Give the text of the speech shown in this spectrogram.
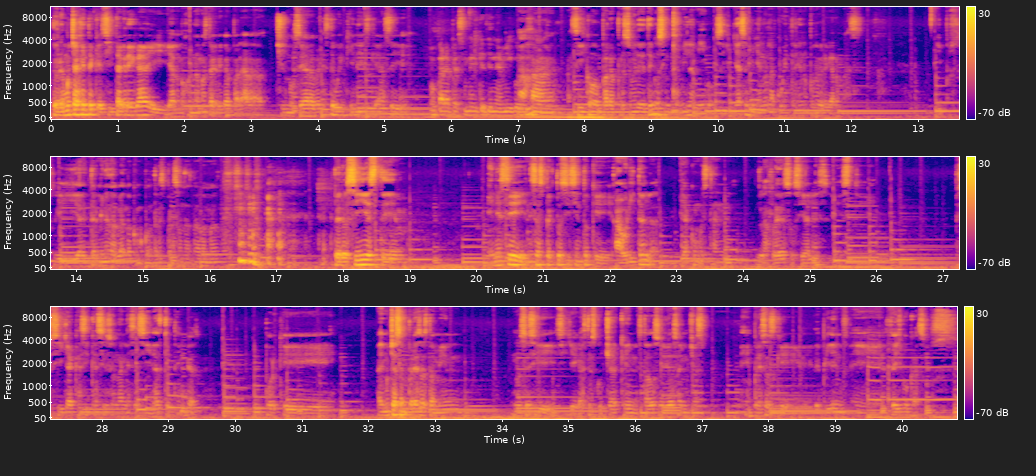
Pero hay mucha gente que sí te agrega y a lo mejor nada más te agrega para chismosear, a ver este güey quién es, qué hace. O para presumir que tiene amigos. Ajá, así como para presumir de tengo 5000 amigos y ya se me llenó la cuenta, ya no puedo agregar más y pues y terminan hablando como con tres personas nada más. Pero sí, este, en ese, en ese aspecto sí siento que ahorita, ya como están las redes sociales, este, pues sí, ya casi casi es una necesidad que tengas. Porque hay muchas empresas también, no sé si, si llegaste a escuchar que en Estados Unidos hay muchas empresas que le piden eh, Facebook a sus,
